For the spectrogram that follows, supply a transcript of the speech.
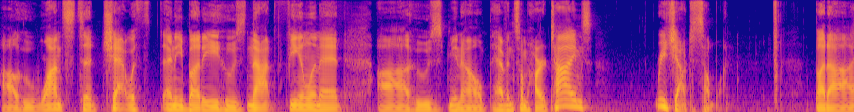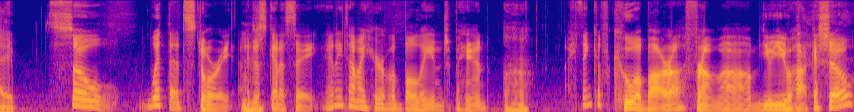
uh, who wants to chat with anybody who's not feeling it, uh, who's, you know, having some hard times. Reach out to someone. But I, So, with that story, I just gotta say, anytime I hear of a bully in Japan, I think of Kuwabara from um, Yu Yu Hakusho.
